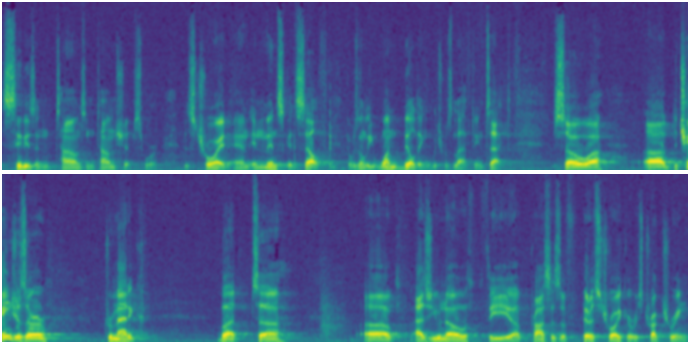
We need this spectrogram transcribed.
cities and towns and townships were destroyed, and in Minsk itself, there was only one building which was left intact. So, uh, uh, the changes are dramatic, but uh, uh, as you know, the uh, process of perestroika restructuring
